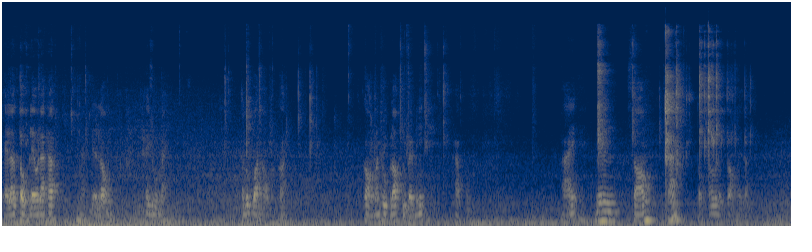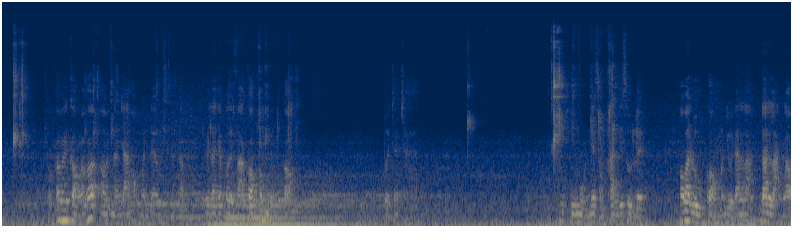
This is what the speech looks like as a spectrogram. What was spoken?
แต่เราตบเร็วนะครับ เดี๋ยวลองให้ดูใหม่ เอาลูกบอลออกมาก่อน กล่องมันถูกล็อกอยู่แบบนี้ครับไปหนึ่งสองสามตบเข้าไปในกล่องเลยครับผมก็ไปกล่องแล้วก็เอาหนังยางออกเหมือนเดิมนะครับ เวลาจะเปิดฝากล่องต้องหมุนกล่อง เปิดช้าๆวิธีหมุนเนี่ยสำคัญที่สุดเลย เพราะว่ารูกล่องมันอยู่ด้านหลังด้านหลังเรา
